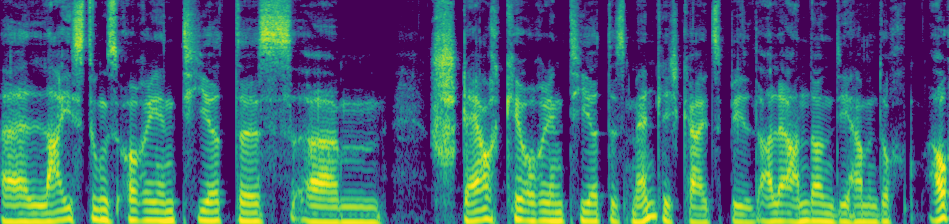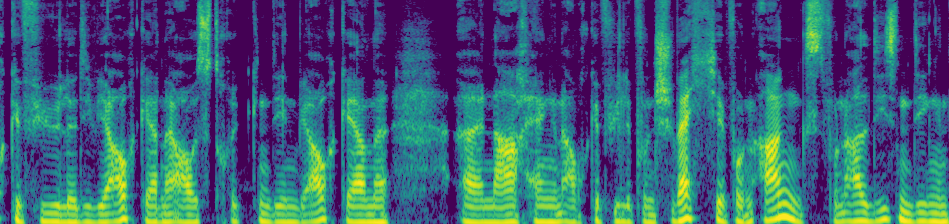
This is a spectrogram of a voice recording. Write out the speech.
äh, leistungsorientiertes, ähm, stärkeorientiertes Männlichkeitsbild. Alle anderen, die haben doch auch Gefühle, die wir auch gerne ausdrücken, denen wir auch gerne äh, nachhängen, auch Gefühle von Schwäche, von Angst, von all diesen Dingen,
